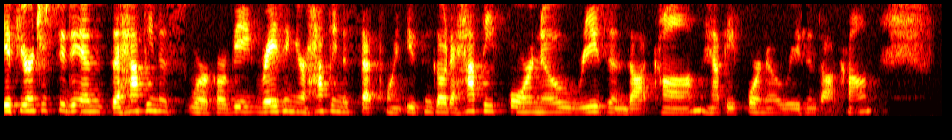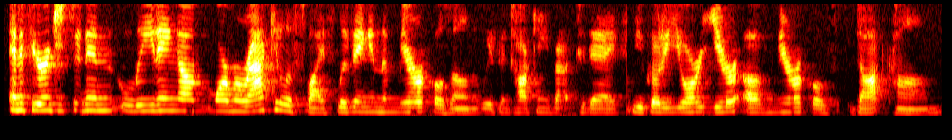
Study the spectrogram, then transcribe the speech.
if you're interested in the happiness work or being raising your happiness set point, you can go to happyfornoreason.com, happyfornoreason.com. And if you're interested in leading a more miraculous life, living in the miracle zone that we've been talking about today, you go to youryearofmiracles.com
